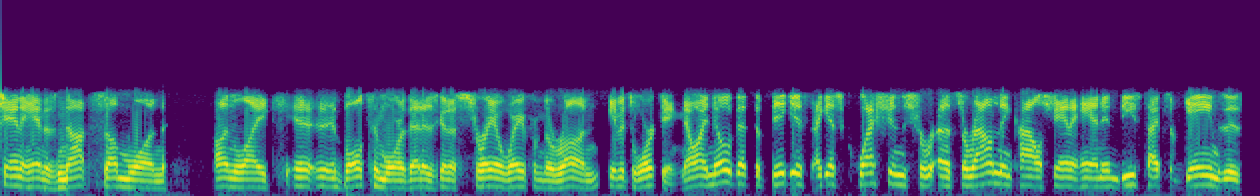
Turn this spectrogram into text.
Shanahan is not someone unlike uh, uh, Baltimore that is going to stray away from the run if it's working. Now I know that the biggest, I guess, questions surrounding Kyle Shanahan in these types of games is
